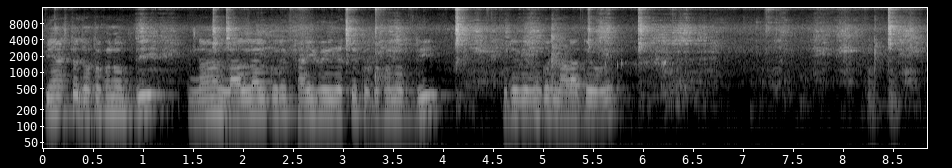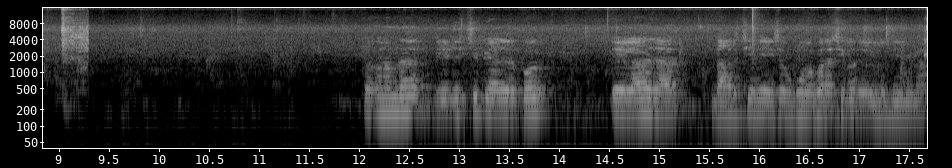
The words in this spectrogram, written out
পেঁয়াজটা যতক্ষণ অবধি না লাল লাল করে ফ্রাই হয়ে যাচ্ছে, ততক্ষণ অবধি ওটাকে এরকম করে নাড়াতে হবে। তখন আমরা দিয়ে দিচ্ছি পেঁয়াজের উপর এলাচ আর দারচিনি, এইসব গুঁড়ো করা ছিল, তো এগুলো দিয়ে দিলাম।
